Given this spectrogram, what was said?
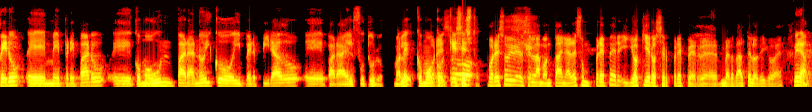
pero eh, me preparo eh, como un paranoico hiperpirado eh, para el futuro, ¿vale? ¿Cómo, ¿Qué es esto? Por eso vives en la montaña, eres un prepper y yo quiero ser prepper, en verdad te lo digo, ¿eh? Mira,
